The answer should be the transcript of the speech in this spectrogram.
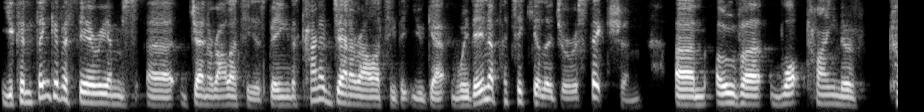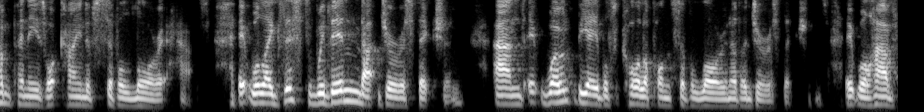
you can think of Ethereum's uh, generality as being the kind of generality that you get within a particular jurisdiction um, over what kind of companies, what kind of civil law it has. It will exist within that jurisdiction and it won't be able to call upon civil law in other jurisdictions. It will have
